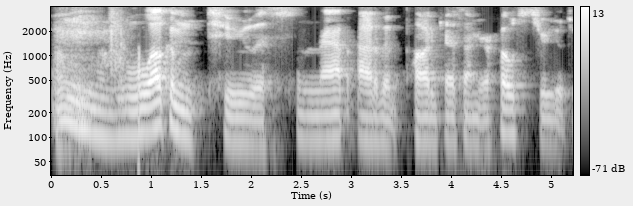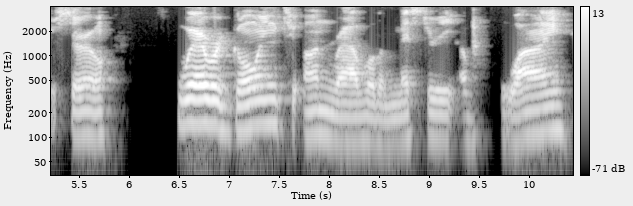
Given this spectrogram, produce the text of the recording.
Welcome to the Snap Out of It podcast. I'm your host, Sergio Tercero, where we're going to unravel the mystery of why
